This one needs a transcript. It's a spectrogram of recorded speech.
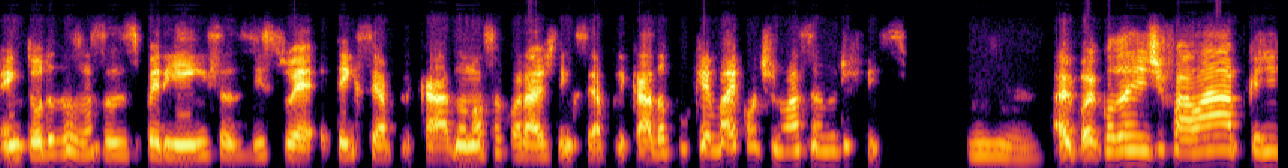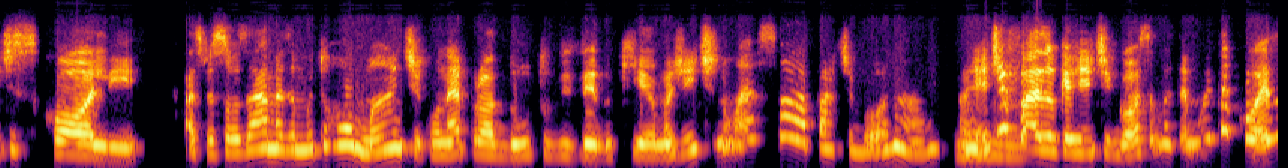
em todas as nossas experiências, isso é, tem que ser aplicado, a nossa coragem tem que ser aplicada, porque vai continuar sendo difícil. Uhum. Aí, quando a gente fala, ah, porque a gente escolhe, as pessoas, ah, mas é muito romântico, né, para o adulto viver do que ama. A gente não é só a parte boa, não. A uhum. gente faz o que a gente gosta, mas tem muita coisa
